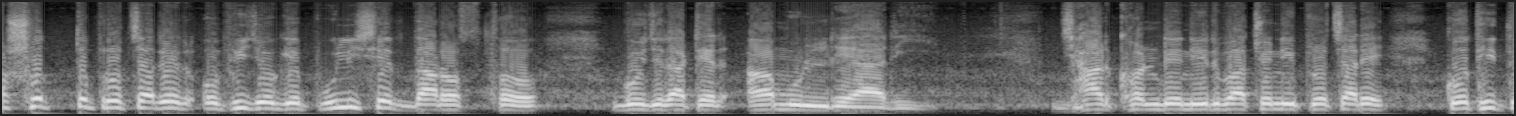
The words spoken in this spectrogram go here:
অসত্য প্রচারের অভিযোগে পুলিশের দ্বারস্থ গুজরাটের আমুল ডেয়ারি। ঝাড়খণ্ডে নির্বাচনী প্রচারে কথিত,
